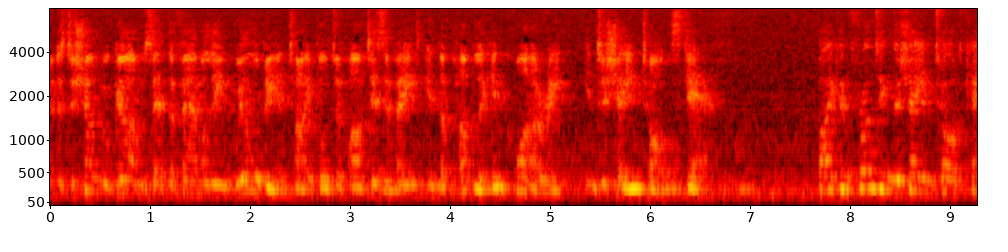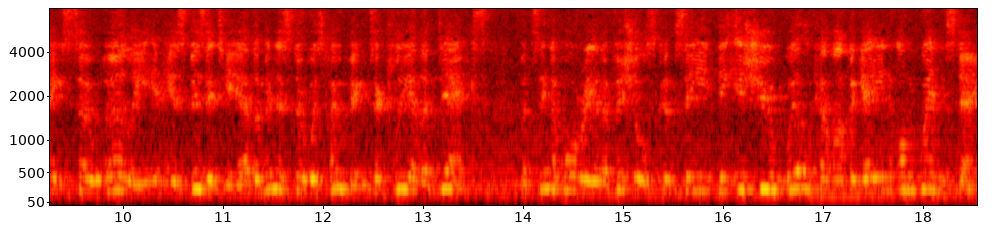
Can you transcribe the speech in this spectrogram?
Minister Shanmugam said the family will be to participate in the public inquiry into Shane Todd's death. By confronting the Shane Todd case so early in his visit here, the minister was hoping to clear the decks, but Singaporean officials concede the issue will come up again on Wednesday,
